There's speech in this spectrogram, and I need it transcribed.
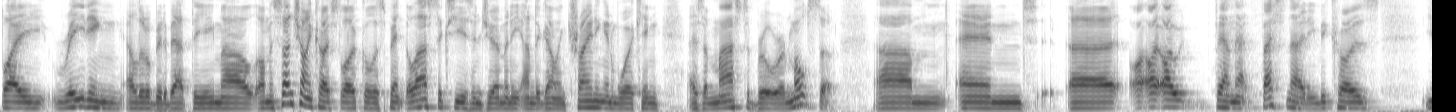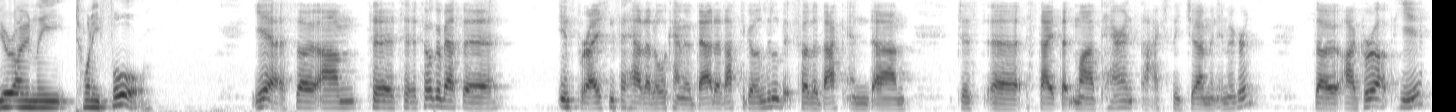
by reading a little bit about the email. I'm a Sunshine Coast local who spent the last six years in Germany undergoing training and working as a master brewer and maltster. Um, and uh, I, I, found that fascinating because you're only 24. Yeah, so um, to, to talk about the inspiration for how that all came about, I'd have to go a little bit further back and um, just uh, state that my parents are actually German immigrants. So I grew up here.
